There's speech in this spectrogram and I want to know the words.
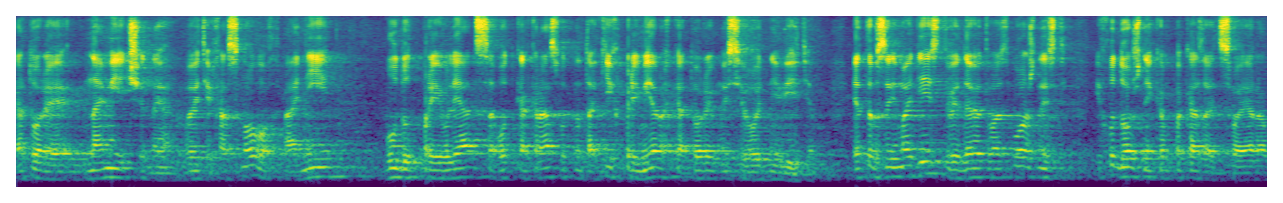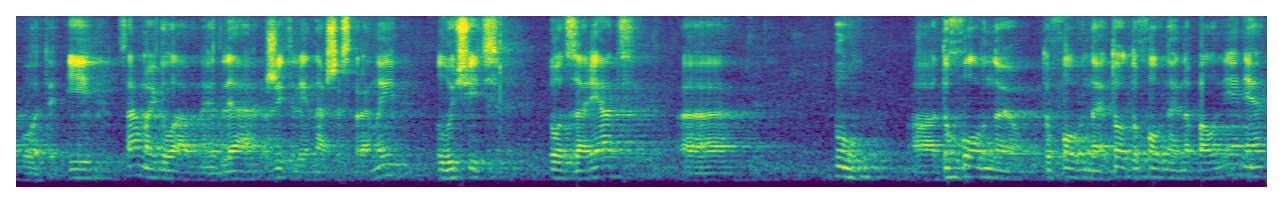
которые намечены в этих основах, они будут проявляться вот как раз вот на таких примерах, которые мы сегодня видим. Это взаимодействие дает возможность и художникам показать свои работы. И самое главное для жителей нашей страны получить тот заряд, э, ну, а, духовную, духовное, то духовное наполнение,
